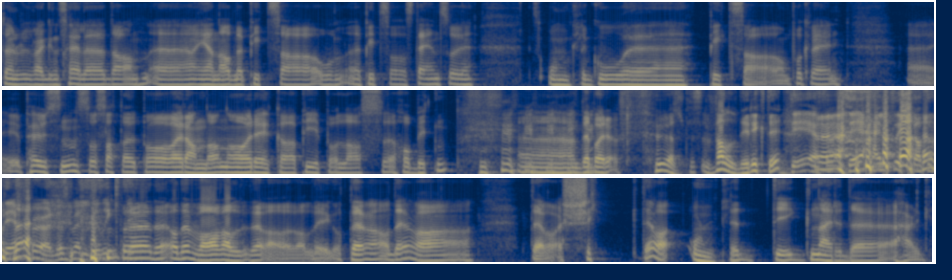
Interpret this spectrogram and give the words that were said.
Dungeon Dragons hele dagen. Uh, ene hadde med pizza og eh, pizzastein, så liksom ordentlig god eh, pizza på kvelden. Eh, I pausen så satt jeg ute på verandaen og røyka pipe og las eh, Hobbiten. Eh, det bare føltes veldig riktig. Det er, det er helt riktig at det føles veldig riktig. Det, det, og det var veldig, det var veldig godt. Det, og det var Det var skikk... Det var ordentlig digg nerdehelg.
